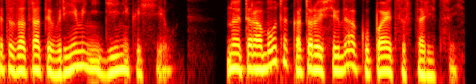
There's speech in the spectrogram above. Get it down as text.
Это затраты времени, денег и сил. Но это работа, которая всегда окупается старицей.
